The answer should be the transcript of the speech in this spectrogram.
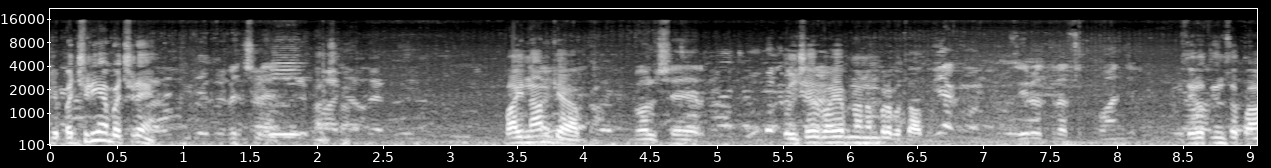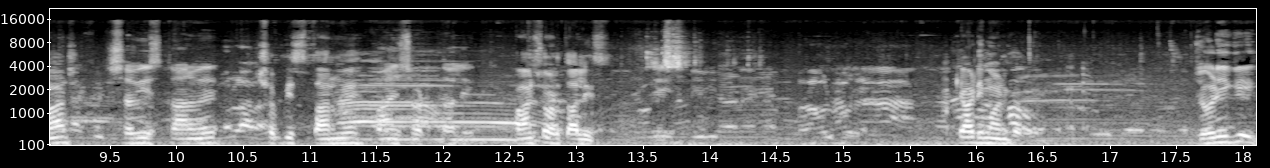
ये बछड़ियाँ बछड़े? हैं अच्छा। भाई नाम क्या है आपका? गोलशेर। गुलशेर भाई अपना नंबर बता दो। ज़ीरो तीन सौ पाँच। ज़ीरो तीन सौ पाँच। छब्बीस सतानवे। छब्बीस सतानवे। पाँच सौ अड़तालीस। पाँच सौ अड़तालीस। जी। क्या डिमांड कर रहे हैं? जोड़ी की?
